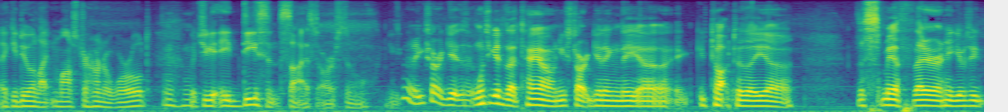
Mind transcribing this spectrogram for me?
Like you do in like Monster Hunter World, but you get a decent sized arsenal. You, Yeah, you start getting once you get to that town, you start getting the. Uh, you talk to the uh, the smith there, and he gives you.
